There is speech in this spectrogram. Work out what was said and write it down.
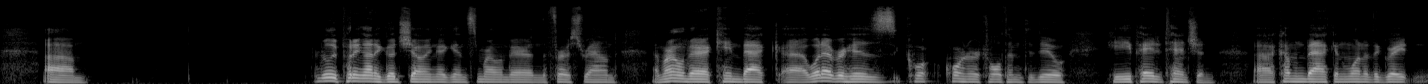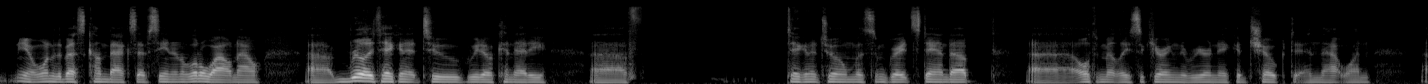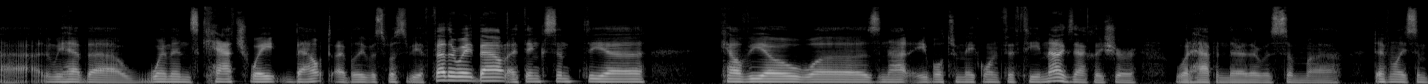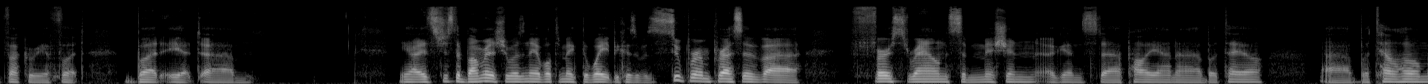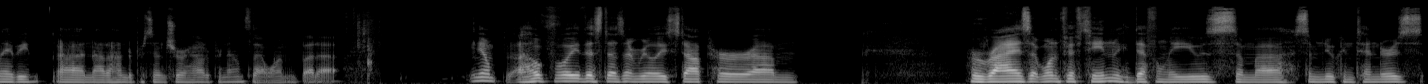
Um, really putting on a good showing against Marlon Vera in the first round. Uh, Marlon Vera came back, uh, whatever his cor- corner told him to do, he paid attention. Uh, coming back in one of the great, you know, one of the best comebacks I've seen in a little while now. Uh, really taking it to Guido Canetti taking it to him with some great stand up, uh, ultimately securing the rear naked choke to end that one. Uh, then we have the women's catch weight bout. I believe was supposed to be a featherweight bout. I think Cynthia Calvillo was not able to make 115. Not exactly sure what happened there. There was some uh, definitely some fuckery afoot, but it um, yeah, it's just a bummer that she wasn't able to make the weight because it was super impressive. Uh, first round submission against uh, Poliana Botelho. Uh, Botelho, maybe. Uh, not 100% sure how to pronounce that one. But, uh, you know, hopefully this doesn't really stop her um, her rise at 115. We can definitely use some uh, some new contenders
